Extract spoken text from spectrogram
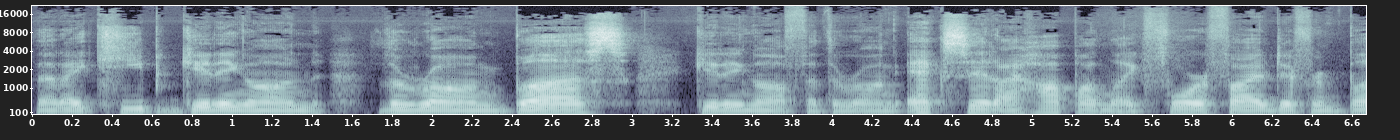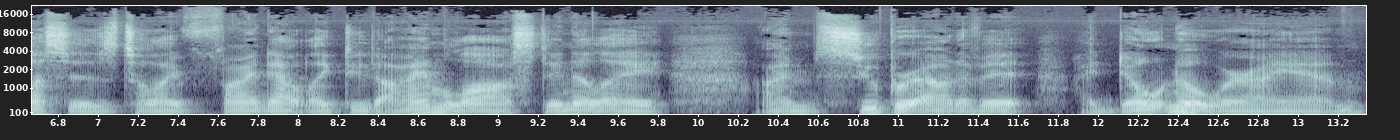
that I keep getting on the wrong bus, getting off at the wrong exit. I hop on like four or five different buses till I find out, like, dude, I am lost in LA. I'm super out of it. I don't know where I am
